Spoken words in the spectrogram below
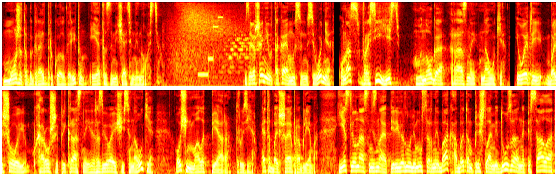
может обыграть другой алгоритм, и это замечательные новости. В завершении вот такая мысль на сегодня. У нас в России есть много разной науки. И у этой большой, хорошей, прекрасной, развивающейся науки очень мало пиара, друзья. Это большая проблема. Если у нас, не знаю, перевернули мусорный бак, об этом пришла «Медуза», написала,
